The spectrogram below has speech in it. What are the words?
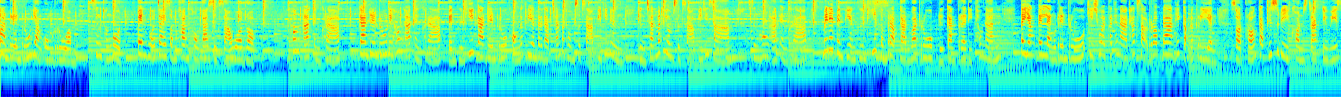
การเรียนรู้อย่างองค์รวม ซึ่งทั้งหมดเป็นหัวใจสำคัญของการศึกษาวอร์ดรอปห้อง Art and Craft การเรียนรู้ในห้อง Art and Craft เป็นพื้นที่การเรียนรู้ของนักเรียนระดับชั้นประถมศึกษาปีที่ 1 ถึงชั้นมัธยมศึกษาปีที่ 3 ซึ่งห้อง Art and Craft ไม่ได้เป็นเพียงพื้นที่สำหรับการวาดรูปหรือการประดิษฐ์เท่านั้น แต่ยังเป็นแหล่งเรียนรู้ที่ช่วยพัฒนาทักษะรอบด้านให้กับนักเรียน สอดคล้องกับทฤษฎี constructivist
